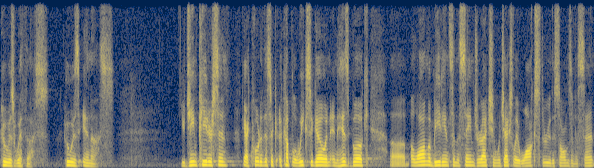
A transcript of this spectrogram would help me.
who is with us, who is in us. Eugene Peterson, I, I quoted this a, a couple of weeks ago in, in his book, uh, a long obedience in the same direction, which actually walks through the Psalms of Ascent.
